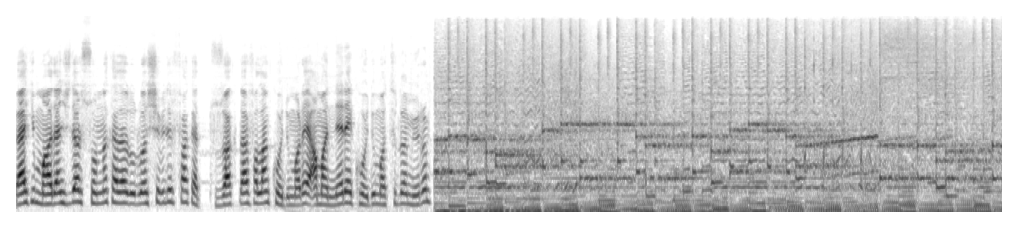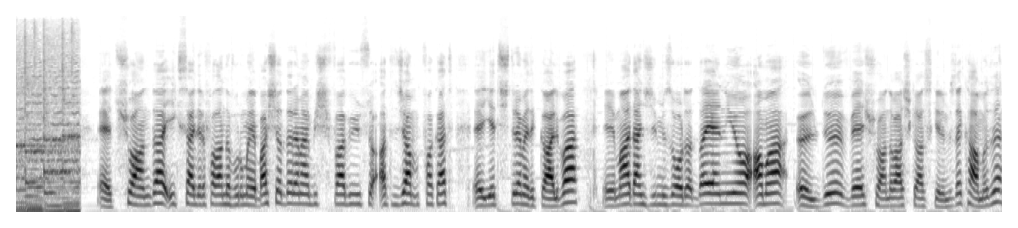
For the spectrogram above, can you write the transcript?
belki madenciler sonuna kadar ulaşabilir. Fakat tuzaklar falan koydum oraya ama nereye koydum hatırlamıyorum. Evet şu anda ilk sayıları falan da vurmaya başladılar. Hemen bir şifa büyüsü atacağım fakat e, yetiştiremedik galiba. E, madencimiz orada dayanıyor ama öldü ve şu anda başka askerimiz de kalmadı.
